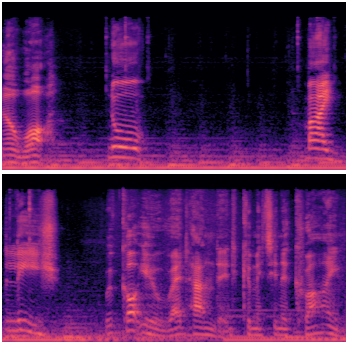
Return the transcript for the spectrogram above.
No what? No. My liege. We've got you red-handed committing a crime.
